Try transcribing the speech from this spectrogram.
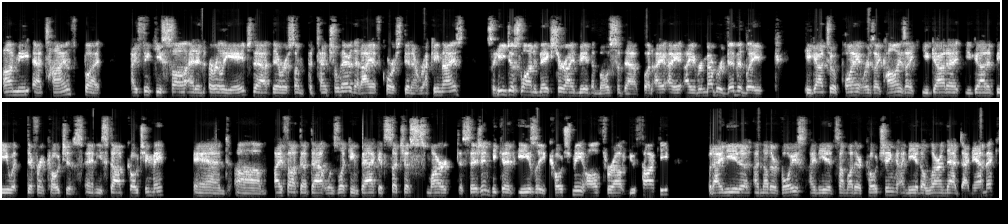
on me at times, but I think he saw at an early age that there was some potential there that I, of course, didn't recognize. So he just wanted to make sure I made the most of that. But I, I, I remember vividly, he got to a point where he's like, Colin, he's like, you gotta, you gotta be with different coaches, and he stopped coaching me. And um, I thought that that was looking back, it's such a smart decision. He could have easily coached me all throughout youth hockey, but I needed a, another voice. I needed some other coaching. I needed to learn that dynamic.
